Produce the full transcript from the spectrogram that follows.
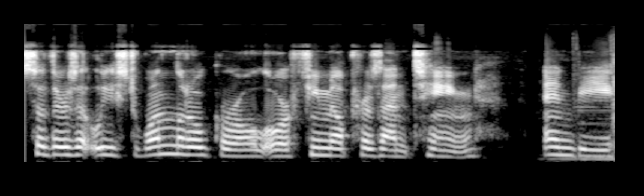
So there's at least one little girl or female presenting NB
